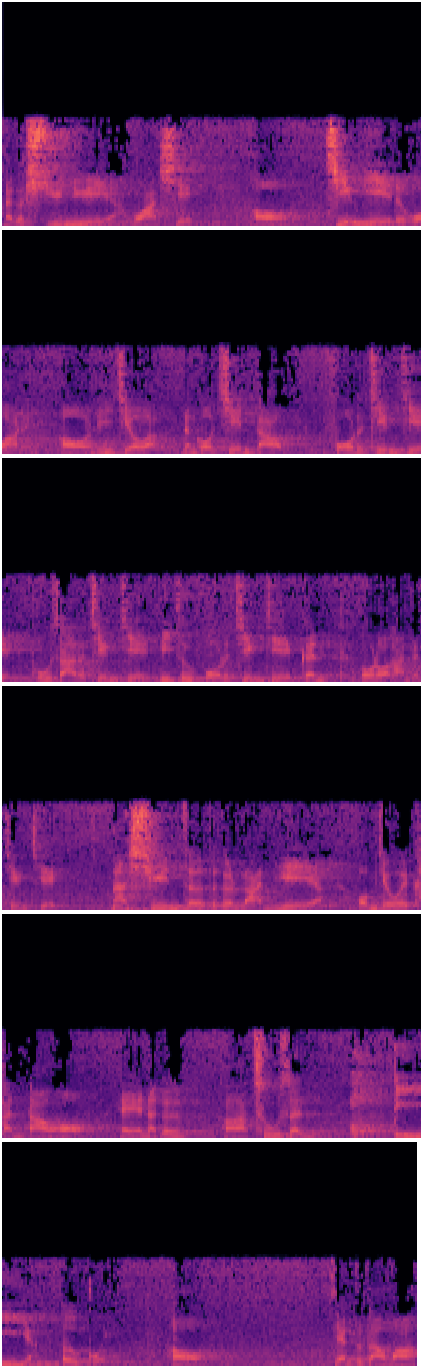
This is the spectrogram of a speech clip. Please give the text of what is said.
那个巡月啊发现哦敬业的话呢，哦你就啊能够见到。佛的境界、菩萨的境界、必诸佛的境界跟阿罗汉的境界，那循着这个揽月呀，我们就会看到哦，哎，那个啊，畜生、地狱呀、恶鬼哦，这样知道吗？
